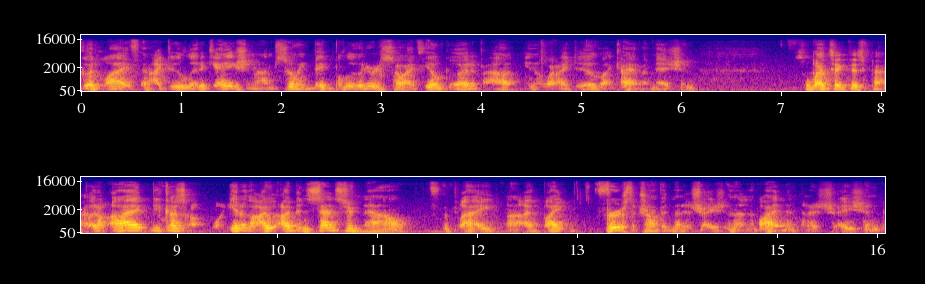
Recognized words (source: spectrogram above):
good life, and I do litigation. I'm suing big polluters, so I feel good about you know what I do. Like I have a mission. So why take this path? But I because you know I, I've been censored now by uh, by first the Trump administration, then the Biden administration,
